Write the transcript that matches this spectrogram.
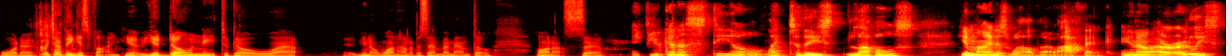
order, which I think is fine. You you don't need to go, uh, you know, 100% memento on us. Uh, if you're gonna steal like to these levels, you might as well though. I think you know, or, or at least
